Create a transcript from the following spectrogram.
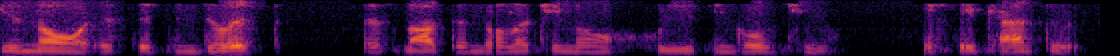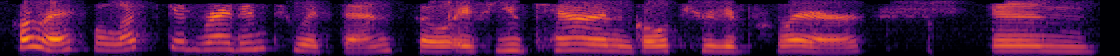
you know if they can do it. If not, then they'll let you know who you can go to if they can't do it. All right. Well, let's get right into it then. So, if you can go through the prayer, and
